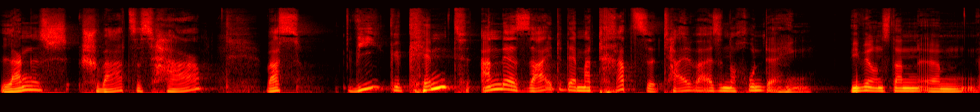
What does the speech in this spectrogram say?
langes schwarzes Haar, was wie gekämmt an der Seite der Matratze teilweise noch runterhing. Wie wir uns dann ähm,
